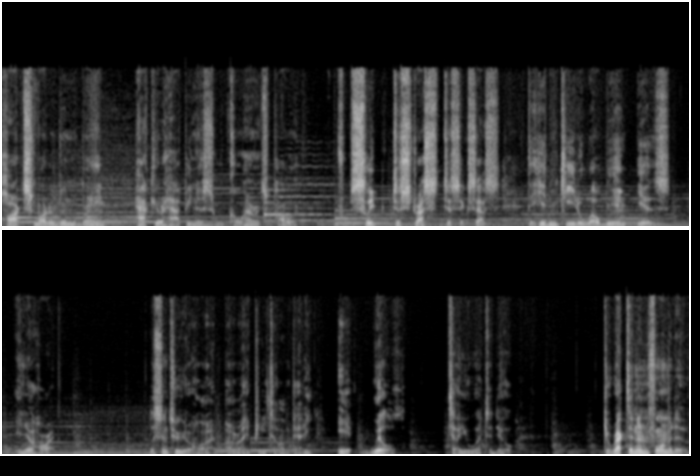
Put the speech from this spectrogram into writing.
Heart smarter than the brain, hack your happiness with coherence power. From sleep to stress to success, the hidden key to well being is in your heart. Listen to your heart, R.I.P. Tom Petty. It will tell you what to do. Direct and informative,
